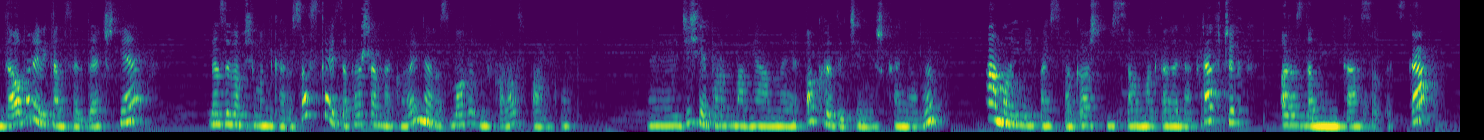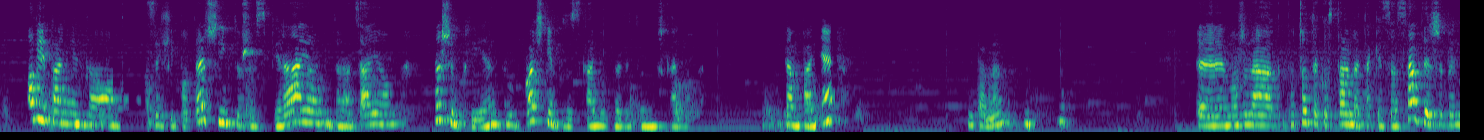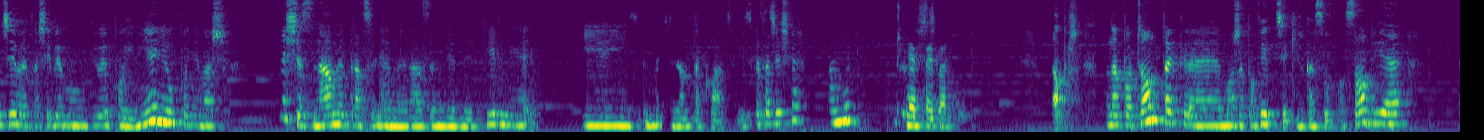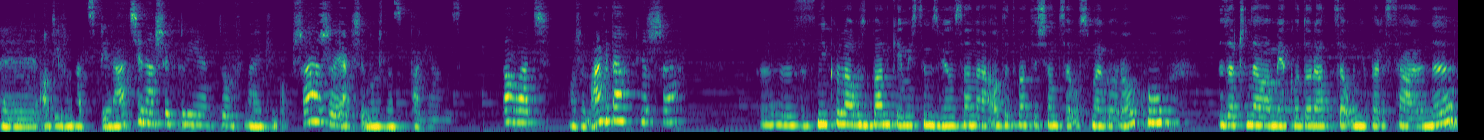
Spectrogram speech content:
Dobry, witam serdecznie. Nazywam się Monika Rosowska i zapraszam na kolejne rozmowy w Nikolaus Banku. E, dzisiaj porozmawiamy o kredycie mieszkaniowym, a moimi Państwa gośćmi są Magdalena Krawczyk oraz Dominika Sobecka. Obie Panie to doradcy hipoteczni, którzy wspierają i doradzają naszym klientom właśnie w uzyskaniu kredytu mieszkaniowego. Witam Panie. Witamy. E, może na początek ustalmy takie zasady, że będziemy do siebie mówiły po imieniu, ponieważ my się znamy, pracujemy razem w jednej firmie i będzie nam tak łatwiej. Zgadzacie się, Panie? Jak najbardziej. Dobrze. Na początek e, może powiedzcie kilka słów o sobie, e, od ilu lat wspieracie naszych klientów, na jakim obszarze, jak się można z Paniami skontaktować. Może Magda pierwsza? Z Nikolaus Bankiem jestem związana od 2008 roku. Zaczynałam jako doradca uniwersalny.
